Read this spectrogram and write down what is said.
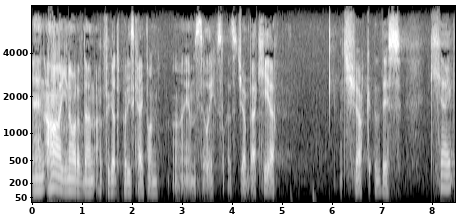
And oh, you know what I've done? I forgot to put his cape on. I am silly. So let's jump back here. Chuck this cape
